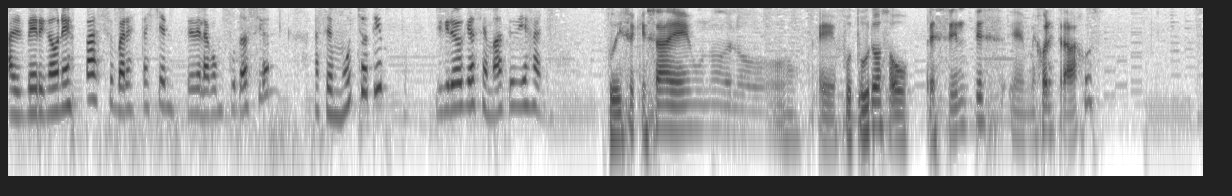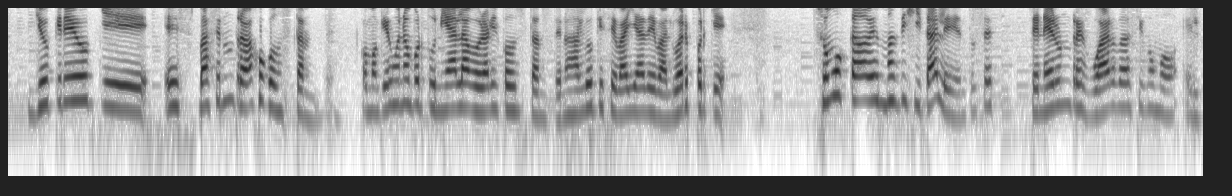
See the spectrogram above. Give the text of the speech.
alberga un espacio para esta gente de la computación hace mucho tiempo. Yo creo que hace más de 10 años. ¿Tú dices que esa es uno de los eh, futuros o presentes eh, mejores trabajos? Yo creo que es, va a ser un trabajo constante, como que es una oportunidad laboral constante, no es algo que se vaya a devaluar porque somos cada vez más digitales, entonces tener un resguardo así como el,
